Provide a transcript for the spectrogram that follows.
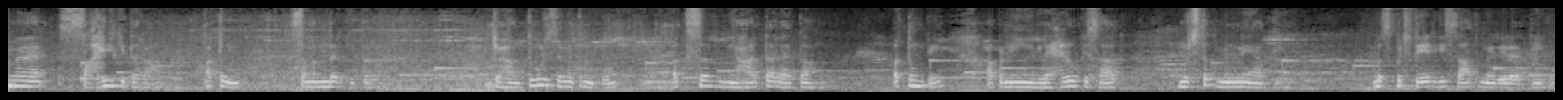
मैं साहिल की तरह और तुम समंदर की तरह, जहाँ दूर से मैं तुमको अक्सर निहारता रहता हूँ, और तुम भी अपनी लहरों के साथ मुझ तक मिलने आती हो। बस कुछ देर ही साथ मेरे रहती हो।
